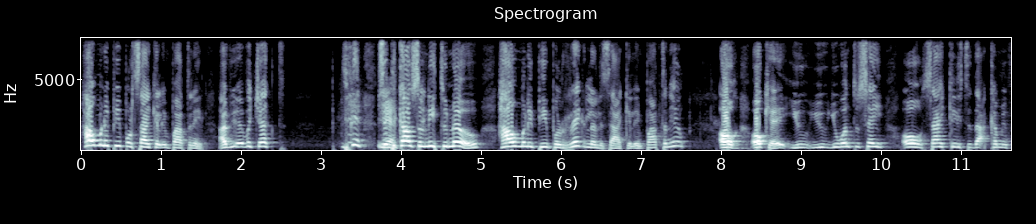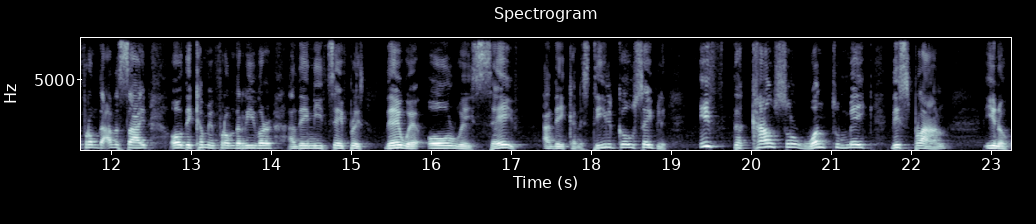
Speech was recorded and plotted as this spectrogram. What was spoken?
How many people cycle in Barton Hill? Have you ever checked? City council need to know how many people regularly cycle in Barton Hill. Oh, okay. You, you you want to say, oh, cyclists that coming from the other side, or they coming from the river and they need safe place. They were always safe, and they can still go safely. If the council want to make this plan, you know,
